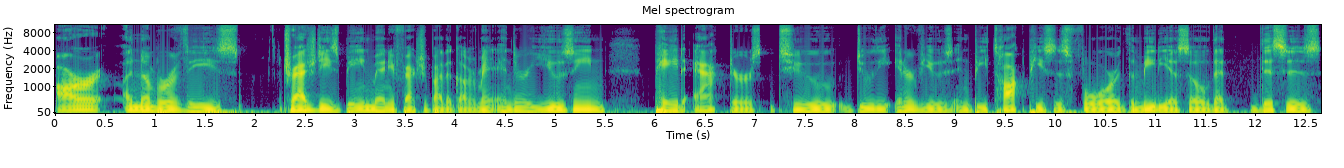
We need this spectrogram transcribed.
are a number of these tragedies being manufactured by the government and they're using paid actors to do the interviews and be talk pieces for the media so that this is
